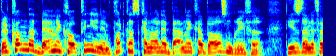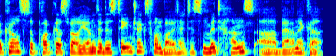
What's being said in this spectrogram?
Willkommen bei Bernecker Opinion, dem Podcast-Kanal der Bernecker Börsenbriefe. Dies ist eine verkürzte Podcast-Variante des Themenchecks von Walter Thyssen mit Hans A. Bernecker.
